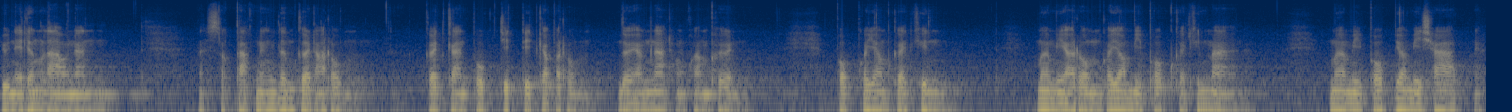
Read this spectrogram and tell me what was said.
อยู่ในเรื่องราวนั้น สักพักหนึ่งเริ่มเกิดอารมณ์ เกิดการปลูกจิตติดกับอารมณ์ โดยอำนาจของความเพลินภพก็ย่อมเกิดขึ้น เมื่อมีอารมณ์ก็ย่อมมีภพเกิดขึ้นมาเมื่อมีภพย่อมมีชาตินะ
